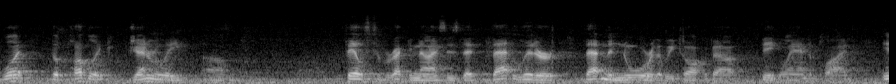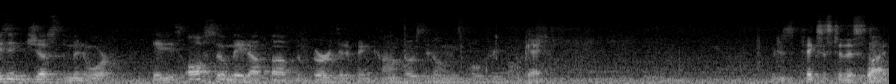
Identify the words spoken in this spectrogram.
What the public generally um, fails to recognize is that that litter, that manure that we talk about being land applied, isn't just the manure. It is also made up of the birds that have been composted on these poultry farms. Okay. Which is, takes us to this slide.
